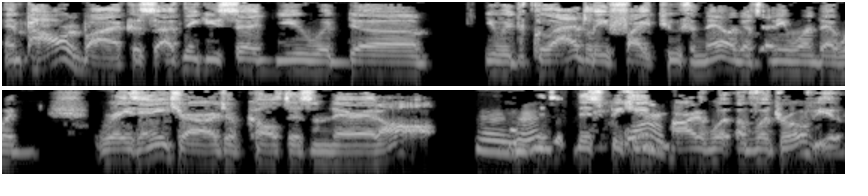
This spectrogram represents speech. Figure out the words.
empowered by. it. Because I think you said you would uh, you would gladly fight tooth and nail against anyone that would raise any charge of cultism there at all. Mm-hmm. This, this, became yeah. part of what of what drove you.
